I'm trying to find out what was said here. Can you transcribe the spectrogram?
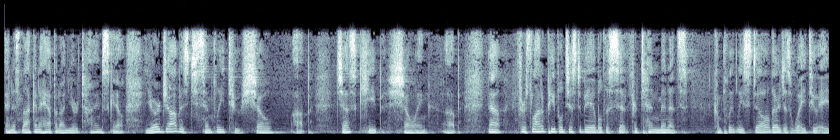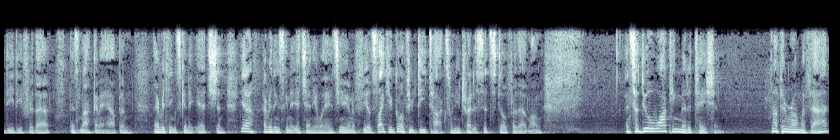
And it's not going to happen on your time scale. Your job is simply to show up. Just keep showing up. Now, for a lot of people, just to be able to sit for 10 minutes completely still, they're just way too ADD for that. That's not going to happen. Everything's going to itch, and you know everything's going to itch anyway. It's, you're going to feel it's like you're going through detox when you try to sit still for that long. And so, do a walking meditation. Nothing wrong with that.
